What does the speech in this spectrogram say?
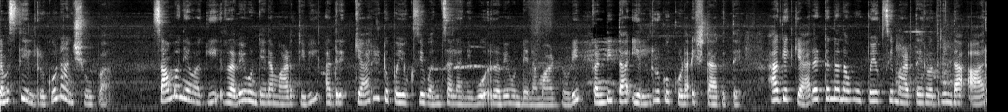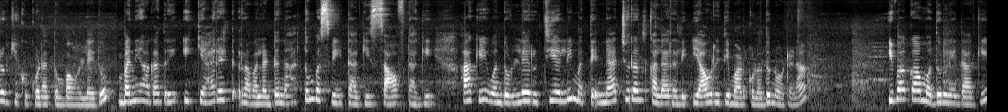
ನಮಸ್ತೆ ಎಲ್ರಿಗೂ, ನಾನು ಶೋಭಾ. ಸಾಮಾನ್ಯವಾಗಿ ರವೆ ಉಂಡೆನ ಮಾಡ್ತೀವಿ, ಆದರೆ ಕ್ಯಾರೆಟ್ ಉಪಯೋಗಿಸಿ ಒಂದ್ಸಲ ನೀವು ರವೆ ಉಂಡೆನ ಮಾಡಿ ನೋಡಿ, ಖಂಡಿತ ಎಲ್ರಿಗೂ ಕೂಡ ಇಷ್ಟ ಆಗುತ್ತೆ. ಹಾಗೆ ಕ್ಯಾರೆಟನ್ನು ನಾವು ಉಪಯೋಗಿಸಿ ಮಾಡ್ತಾ ಇರೋದ್ರಿಂದ ಆರೋಗ್ಯಕ್ಕೂ ಕೂಡ ತುಂಬ ಒಳ್ಳೆಯದು ಬನ್ನಿ ಹಾಗಾದರೆ ಈ ಕ್ಯಾರೆಟ್ ರವೆ ಲಡ್ಡನ್ನು ತುಂಬ ಸ್ವೀಟಾಗಿ ಸಾಫ್ಟಾಗಿ ಹಾಗೆ ಒಂದೊಳ್ಳೆ ರುಚಿಯಲ್ಲಿ ಮತ್ತು ನ್ಯಾಚುರಲ್ ಕಲರಲ್ಲಿ ಯಾವ ರೀತಿ ಮಾಡ್ಕೊಳ್ಳೋದು ನೋಡೋಣ. ಇವಾಗ ಮೊದಲನೇದಾಗಿ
